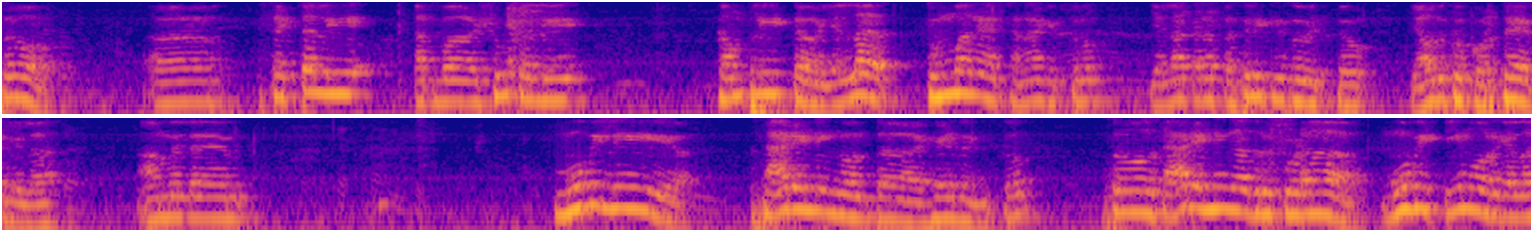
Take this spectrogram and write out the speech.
ಸೊ ಸೆಟ್ಟಲ್ಲಿ ಅಥವಾ ಶೂಟಲ್ಲಿ ಕಂಪ್ಲೀಟ್ ಎಲ್ಲ ತುಂಬಾನೇ ಚೆನ್ನಾಗಿತ್ತು. ಎಲ್ಲ ತರ ಫೆಸಿಲಿಟೀಸು ಇತ್ತು. ಯಾವುದಕ್ಕೂ ಕೊರತೆ ಇರಲಿಲ್ಲ. ಆಮೇಲೆ ಮೂವಿಲಿ ಸ್ಯಾಡ್ ಎಂಡಿಂಗ್ ಅಂತ ಹೇಳ್ದಂಗಿತ್ತು. ಸೊ ಸ್ಯಾಡ್ ಎಂಡಿಂಗ್ ಆದ್ರೂ ಕೂಡ ಮೂವಿ ಟೀಮ್ ಅವ್ರಿಗೆಲ್ಲ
